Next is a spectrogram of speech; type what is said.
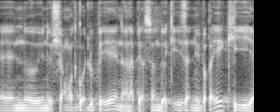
euh, une, charmante guadeloupéenne la personne de Kéza Nubré qui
